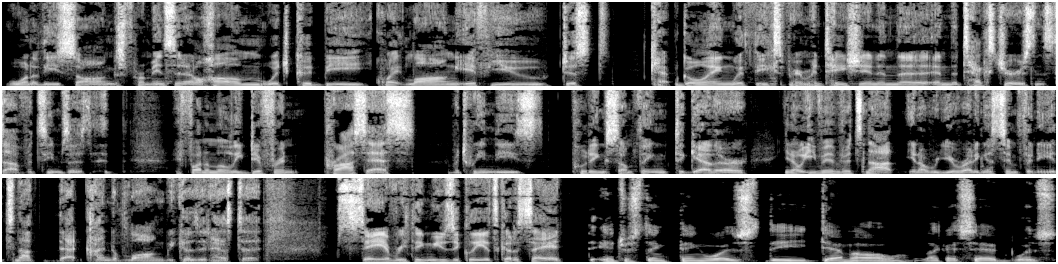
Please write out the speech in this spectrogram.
one of these songs from Incidental Hum, which could be quite long if you just kept going with the experimentation and the and the textures and stuff. It seems a, a fundamentally different process between these putting something together, you know, even if it's not, you know, you're writing a symphony, it's not that kind of long because it has to say everything musically it's going to say. It. The interesting thing was the demo, like I said, was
